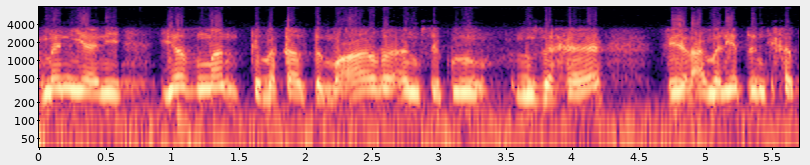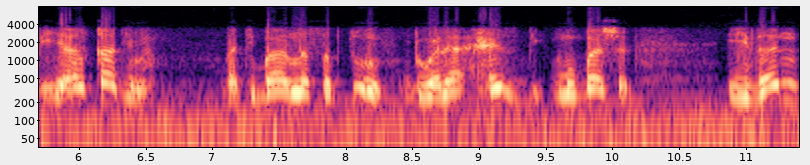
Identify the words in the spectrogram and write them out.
من يعني يضمن كما قالت المعارضة أن سيكونوا نزهاء في العمليات الانتخابية القادمة باعتبار نصبتهم بولاء حزبي مباشر. إذا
